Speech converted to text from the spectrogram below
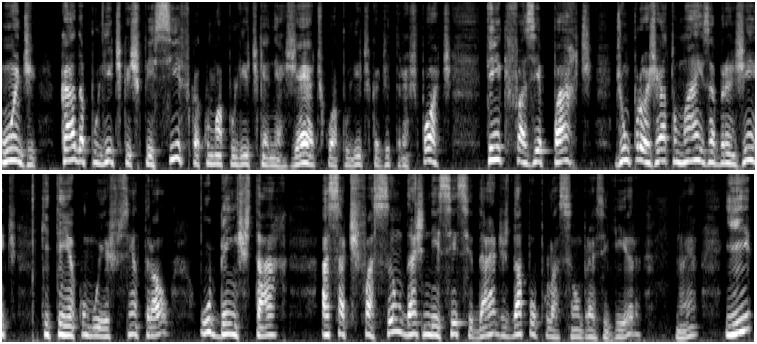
onde cada política específica, como a política energética ou a política de transporte, tem que fazer parte de um projeto mais abrangente que tenha como eixo central o bem-estar a satisfação das necessidades da população brasileira né? e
